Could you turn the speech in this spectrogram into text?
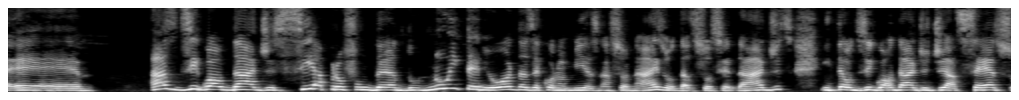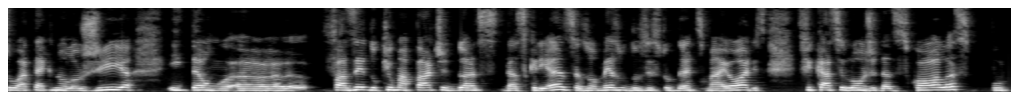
é, as desigualdades se aprofundando no interior das economias nacionais ou das sociedades, então, desigualdade de acesso à tecnologia, então, uh, fazendo que uma parte das, das crianças, ou mesmo dos estudantes maiores, ficasse longe das escolas, por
